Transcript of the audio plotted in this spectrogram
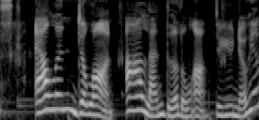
ask? Alain Delon, 阿兰德隆啊，Do uh, you know him?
